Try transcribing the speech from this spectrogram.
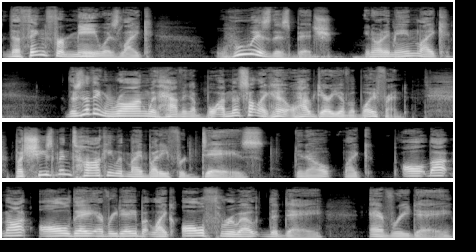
the thing for me was like who is this bitch? You know what I mean? Like, there's nothing wrong with having a boy. I'm not, not like, oh, how dare you have a boyfriend? But she's been talking with my buddy for days, you know, like all, not, not all day, every day, but like all throughout the day, every day,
